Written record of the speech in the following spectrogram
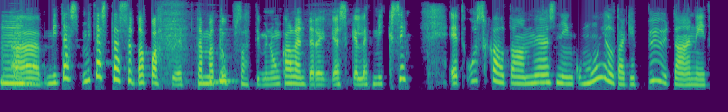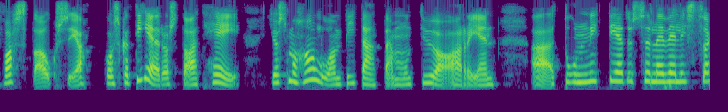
Mm. Ää, mitäs, mitäs tässä tapahtui, että tämä tupsahti minun kalenterin keskelle? Miksi? Et uskaltaa myös niin kuin muiltakin pyytää niitä vastauksia, koska tiedostaa, että hei, jos mä haluan pitää tämän mun työarjen ää, tunnit tietyssä levelissä,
